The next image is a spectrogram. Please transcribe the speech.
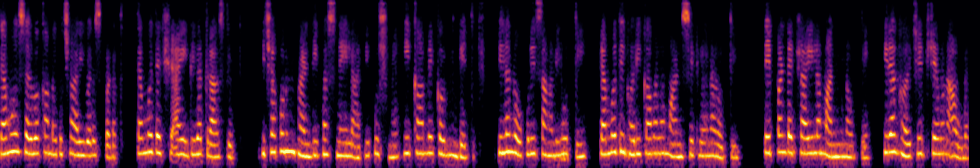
त्यामुळे सर्व कामे त्याच्या आईवरच पडत. त्यामुळे त्याची आई तिला त्रास देत. तिच्याकडून भांडी घासणे लादी पुसणे ही कामे करून घेत. तिला नोकरी चांगली होती. त्यामुळे ती घरी कामाला माणसे ठेवणार होती. ते पण त्याच्या आईला मान्य नव्हते. तिला घरचे जेवण आवडत.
